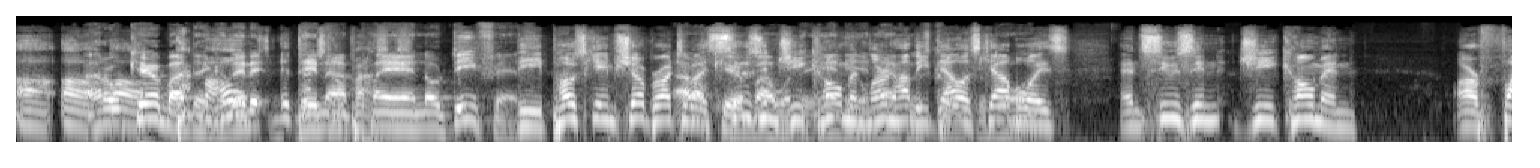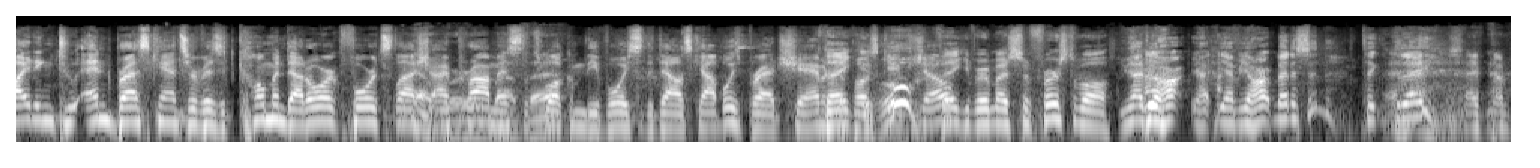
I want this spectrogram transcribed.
Uh, uh, I don't uh, care about Pat that because they, in they're not passes. playing no defense. The post-game show brought to you by Susan G. what the Komen. Learn how the Dallas Colts are doing. Cowboys and Susan G. Komen are fighting to end breast cancer. Visit Komen.org forward slash I promise. Let's that. welcome the voice of the Dallas Cowboys, Brad Sham, Thank to you. the post-game Ooh, show. thank you very much. So first of all, You have your heart. You have your heart medicine. Take it today. I, am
